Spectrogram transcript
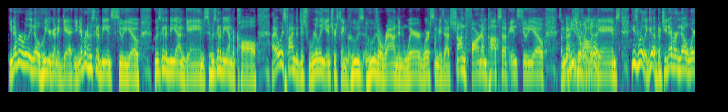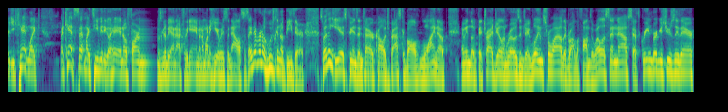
You never really know who you're going to get. You never know who's going to be in studio, who's going to be on games, who's going to be on the call. I always find it just really interesting who's who's around and where where somebody's at. Sean Farnham pops up in studio. Sometimes He's he's really calling good. games. He's really good, but you never know where you can't like. I can't set my TV to go, hey, I know Farnham is going to be on after the game and I want to hear his analysis. I never know who's going to be there. So I think ESPN's entire college basketball lineup. I mean, look, they tried Jalen Rose and Jay Williams for a while. They brought LaPhonso Ellis in now. Seth Greenberg is usually there.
